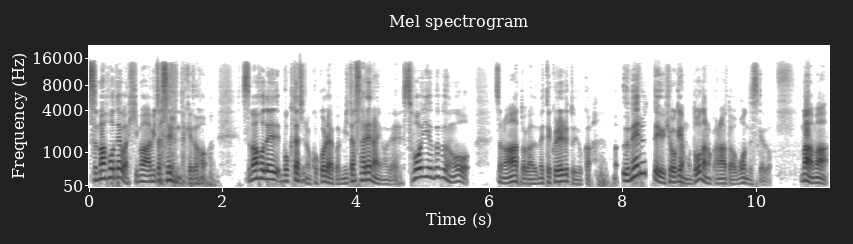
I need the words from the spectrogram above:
スマホでは暇は満たせるんだけど、スマホで僕たちの心はやっぱ満たされないので、そういう部分をそのアートが埋めてくれるというか、ま埋めるっていう表現もどうなのかなとは思うんですけど、まあまあ、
